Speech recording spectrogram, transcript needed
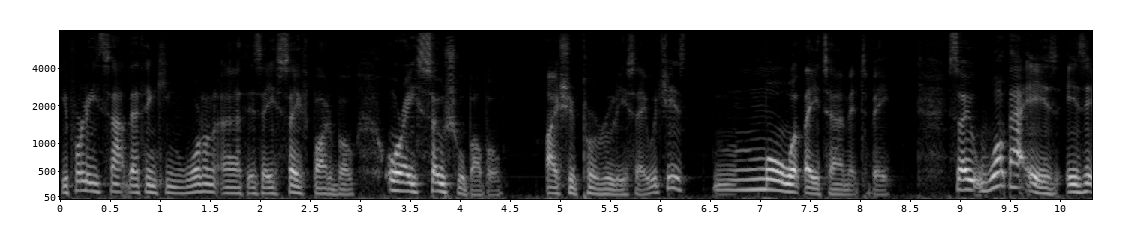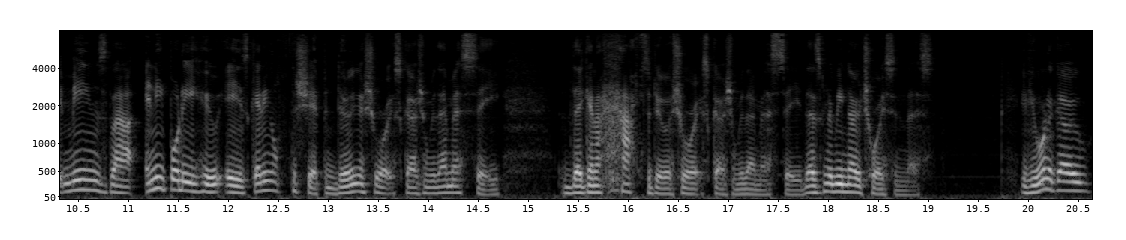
you probably sat there thinking, what on earth is a safe bubble or a social bubble? I should probably say, which is more what they term it to be. So what that is, is it means that anybody who is getting off the ship and doing a shore excursion with MSC, they're going to have to do a shore excursion with MSC. There's going to be no choice in this. If you want to go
